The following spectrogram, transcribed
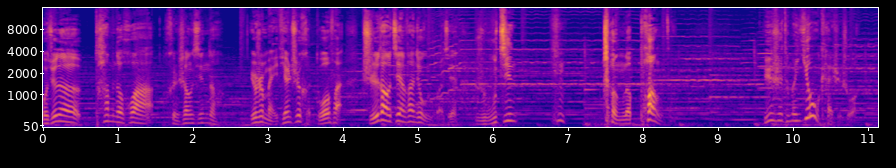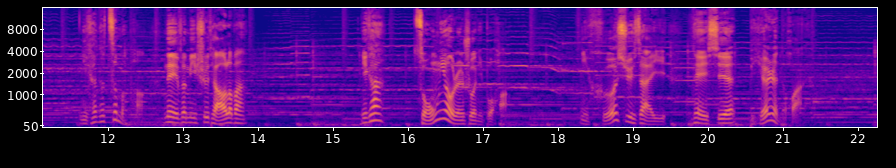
我觉得他们的话很伤心呢。于是每天吃很多饭，直到见饭就恶心。如今，哼，成了胖子。于是他们又开始说。你看他这么胖，内分泌失调了吧？你看，总有人说你不好，你何须在意那些别人的话呀？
